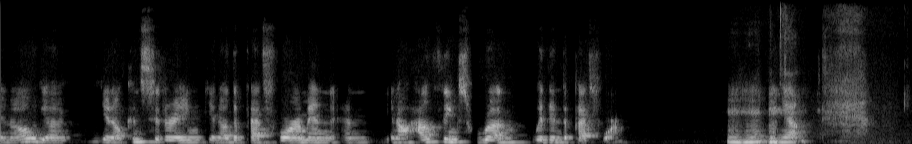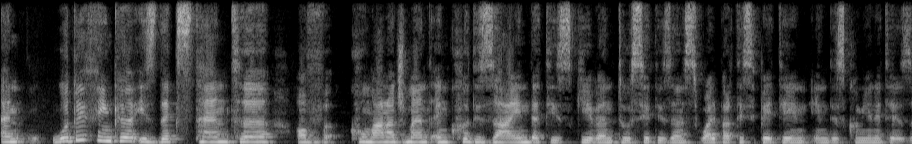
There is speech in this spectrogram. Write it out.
you know? The, you know considering you know the platform and and you know how things run within the platform mm-hmm. yeah and what do you think uh, is the extent uh, of co-management and co-design that is given to citizens while participating in these communities?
